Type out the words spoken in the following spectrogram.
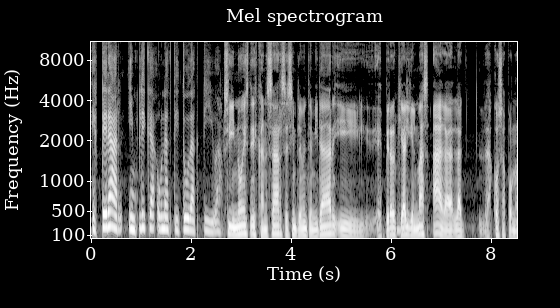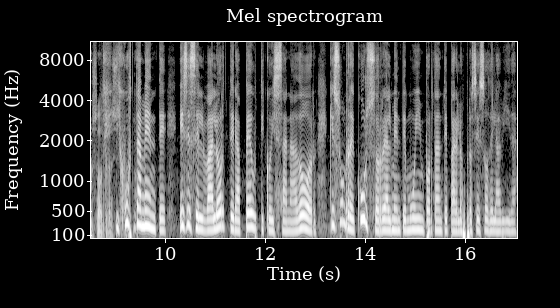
esperar implica una actitud activa. Sí, no es descansarse, simplemente mirar y esperar que alguien más haga la, las cosas por nosotros. Y justamente ese es el valor terapéutico y sanador, que es un recurso realmente muy importante para los procesos de la vida.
